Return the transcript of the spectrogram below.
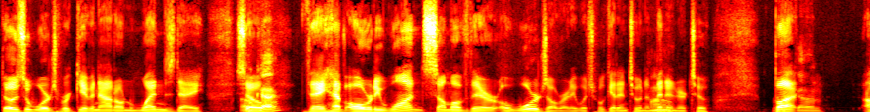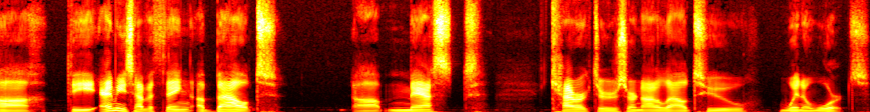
Those awards were given out on Wednesday. So okay they have already won some of their awards already, which we'll get into in a Wow. minute or two. But uh, the Emmys have a thing about uh, masked characters are not allowed to win awards.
